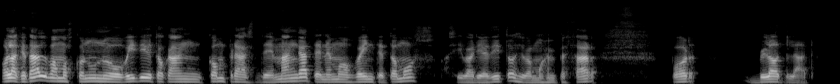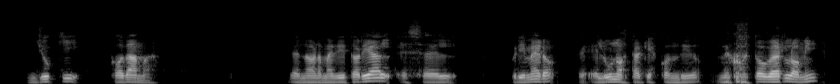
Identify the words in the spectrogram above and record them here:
Hola, ¿qué tal? Vamos con un nuevo vídeo y tocan compras de manga. Tenemos 20 tomos, así variaditos, y vamos a empezar por Bloodlad, Yuki Kodama. De Norma Editorial, es el primero, el uno está aquí escondido, me costó verlo a mí.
